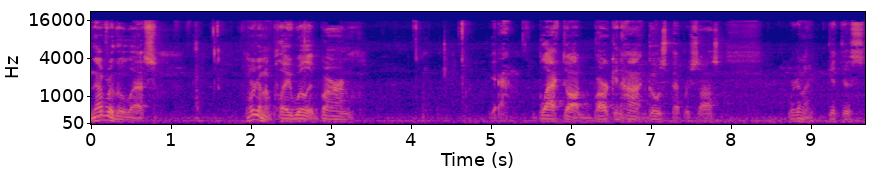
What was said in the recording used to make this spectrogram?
nevertheless, we're gonna play Will It Burn. Yeah, Black Dog Barking Hot Ghost Pepper Sauce. We're gonna get this,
